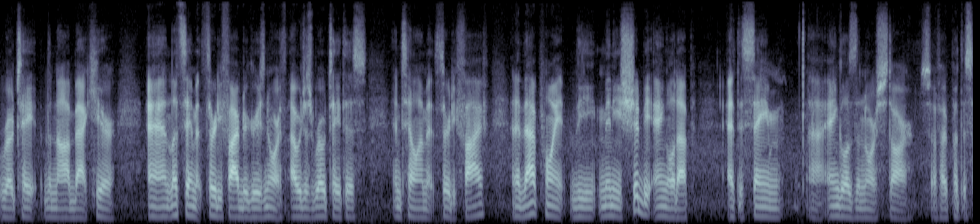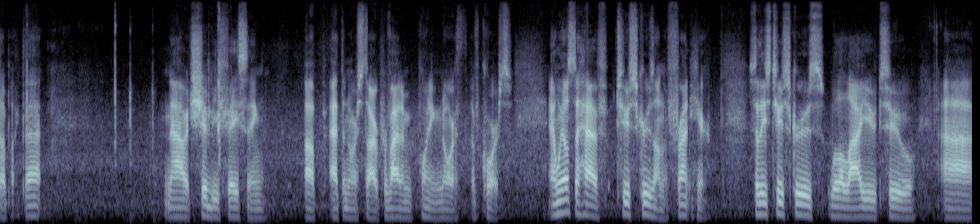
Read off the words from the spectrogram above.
rotate the knob back here. And let's say I'm at 35 degrees north. I would just rotate this until I'm at 35. And at that point, the Mini should be angled up at the same uh, angle as the North Star. So if I put this up like that, now it should be facing up at the North Star, provided I'm pointing north, of course. And we also have two screws on the front here. So these two screws will allow you to uh,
